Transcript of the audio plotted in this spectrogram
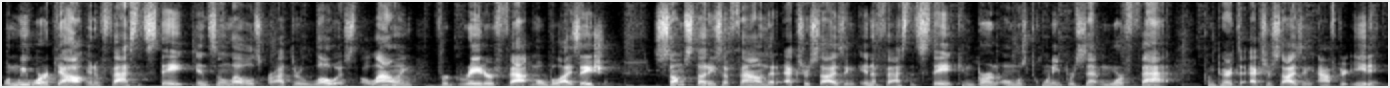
When we work out in a fasted state, insulin levels are at their lowest, allowing for greater fat mobilization. Some studies have found that exercising in a fasted state can burn almost 20% more fat compared to exercising after eating.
